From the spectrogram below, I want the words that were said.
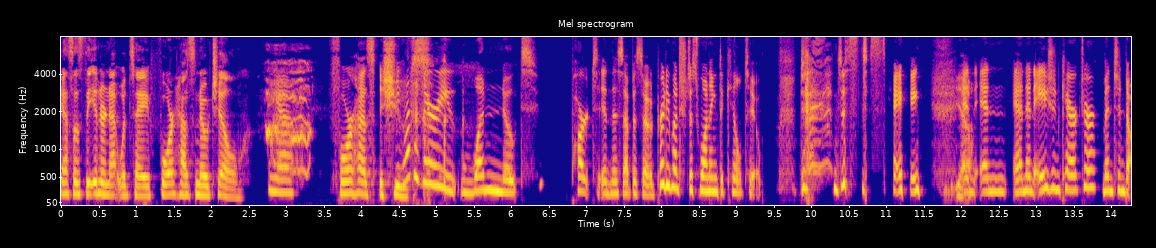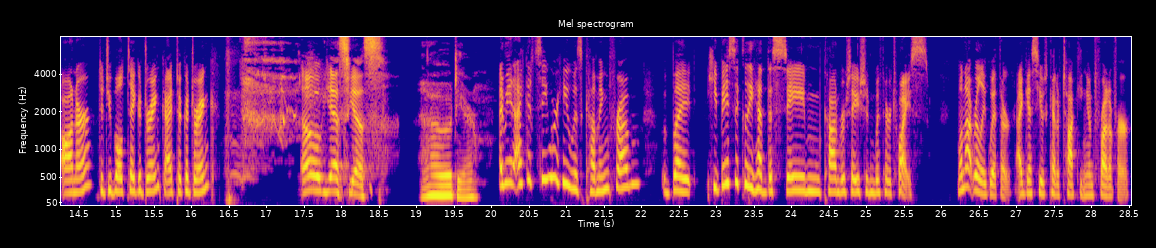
Yes, as the internet would say, four has no chill. Yeah, Four has she issues. had a very one-note part in this episode, pretty much just wanting to kill two. just saying. yeah. And and and an Asian character mentioned honor. Did you both take a drink? I took a drink. oh, yes, yes. Oh dear. I mean, I could see where he was coming from, but he basically had the same conversation with her twice. Well, not really with her. I guess he was kind of talking in front of her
